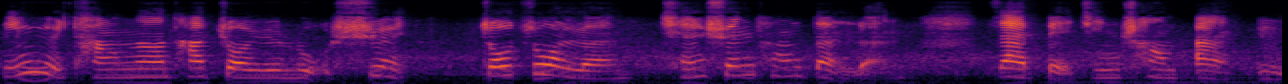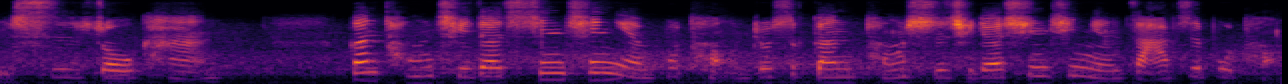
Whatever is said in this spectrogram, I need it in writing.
林语堂呢，他就与鲁迅。周作人、钱玄同等人在北京创办《语丝周刊》，跟同期的《新青年》不同，就是跟同时期的《新青年》杂志不同，《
